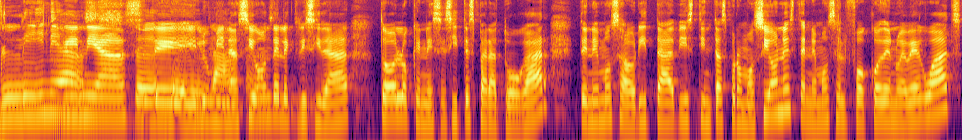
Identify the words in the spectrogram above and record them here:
líneas, de, iluminación, de electricidad, todo lo que necesites para tu hogar. Tenemos ahorita distintas promociones. Tenemos el foco de 9 watts,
